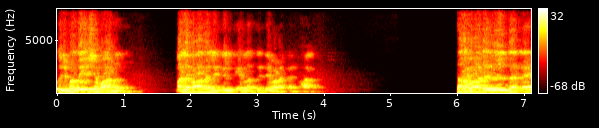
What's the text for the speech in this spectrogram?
ഒരു പ്രദേശമാണ് മലബാർ അല്ലെങ്കിൽ കേരളത്തിന്റെ വടക്കൻ ഭാഗം. തറവാടുകളിൽ തന്നെ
